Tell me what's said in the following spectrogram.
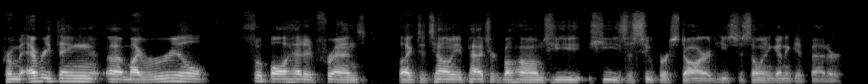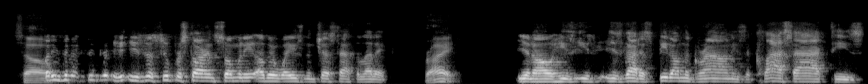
from everything, uh, my real football headed friends like to tell me Patrick Mahomes, he he's a superstar and he's just only going to get better. So, but he's a, he's a superstar in so many other ways than just athletic. Right. You know, he's, he's he's got his feet on the ground. He's a class act. He's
